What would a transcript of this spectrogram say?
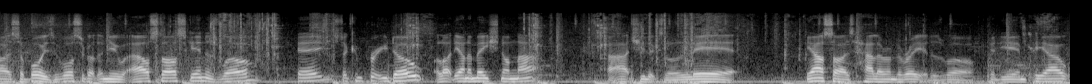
Alright, so boys, we've also got the new Owlstar skin as well. Okay, it's looking pretty dope. I like the animation on that. That actually looks lit. The outside is hella underrated as well. Get the EMP out.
